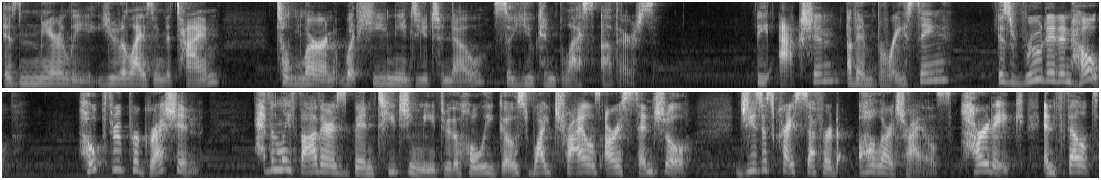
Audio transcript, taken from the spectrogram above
is merely utilizing the time to learn what he needs you to know so you can bless others. The action of embracing is rooted in hope, hope through progression. Heavenly Father has been teaching me through the Holy Ghost why trials are essential Jesus Christ suffered all our trials, heartache, and felt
